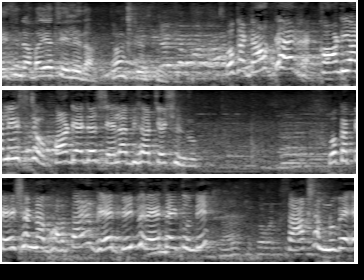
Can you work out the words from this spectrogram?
చేసింది అబ్బాయి చేయలేదా? ఒక డాక్టర్ కార్డియాలిస్ట్ కార్డియాలజిస్ట్ ఎలా బిహేవ్ చేసిండ్రు? ఒక పేషెంట్ నా భర్త రేట్ బీపీ రేస్ అవుతుంది. సాక్ష్యం నువ్వే.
